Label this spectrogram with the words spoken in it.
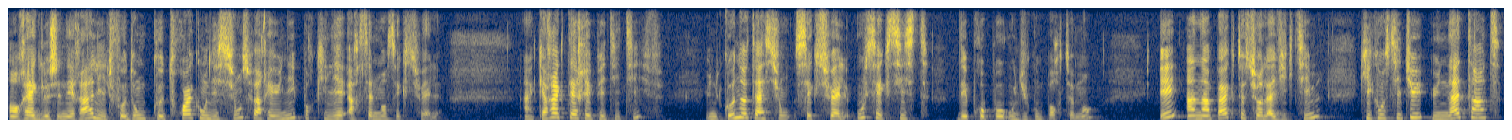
En règle générale, il faut donc que trois conditions soient réunies pour qu'il y ait harcèlement sexuel. Un caractère répétitif, une connotation sexuelle ou sexiste des propos ou du comportement, et un impact sur la victime qui constitue une atteinte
